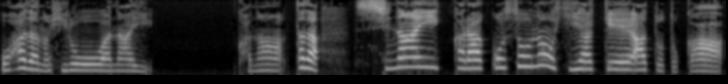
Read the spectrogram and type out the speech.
お肌の疲労はないかな。ただ、しないからこその日焼け跡とか、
